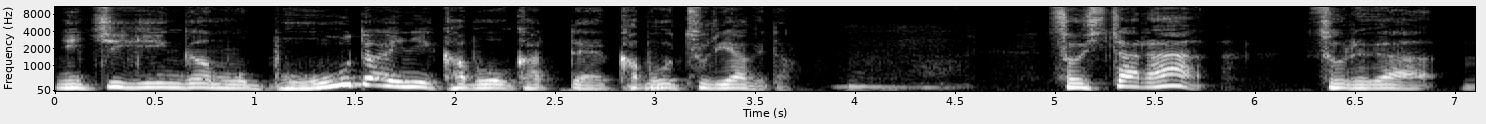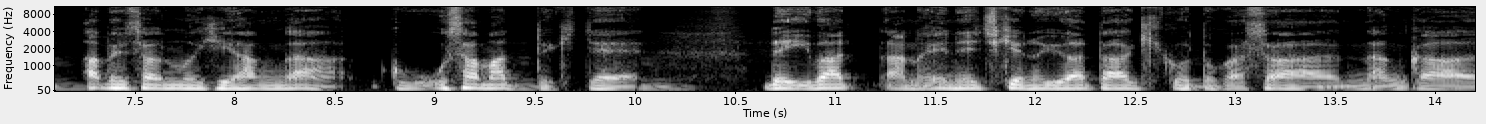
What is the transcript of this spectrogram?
日銀がもう膨大に株を買って株を釣り上げた、そしたらそれが安倍さんの批判がこう収まってきて、で岩あの NHK の岩田明子とかさなんか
